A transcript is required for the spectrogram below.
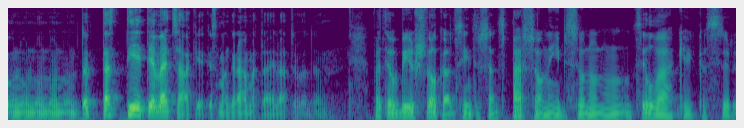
Un, un, un, un, un tas, tie ir tie vecākie, kas man grāmatā ir atrodami. Vai tev bijušas vēl kādas interesantas personības un, un, un cilvēki, kas ir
